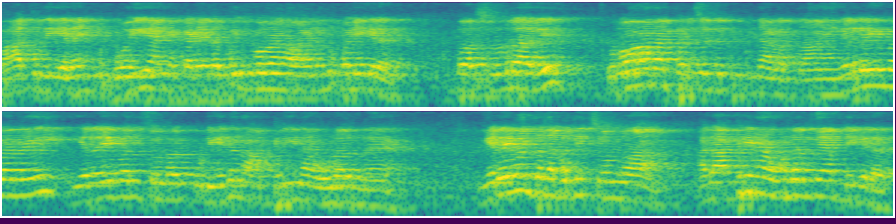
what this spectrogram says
பார்த்துட்டு இறங்கி போய் அந்த கடையில் போய் குரான் வாங்கி வந்து படிக்கிறாரு. இப்போ அவர் சொல்றாரு குரானை படிச்சதுக்கு பின்னால தான் இறைவனை இறைவன் சொல்லக்கூடியதை நான் அப்படி நான் உணர்ந்தேன். இறைவன் தன்னை பத்தி சொல்றான். அதை அப்படி நான் உணர்ந்தேன் அப்படிங்கிறார்.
